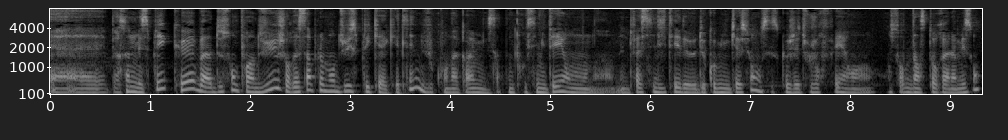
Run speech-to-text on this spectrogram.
Euh, personne m'explique que, bah, de son point de vue, j'aurais simplement dû expliquer à Kathleen, vu qu'on a quand même une certaine proximité, on a une facilité de, communication, c'est ce que j'ai toujours fait en, sorte d'instaurer à la maison.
